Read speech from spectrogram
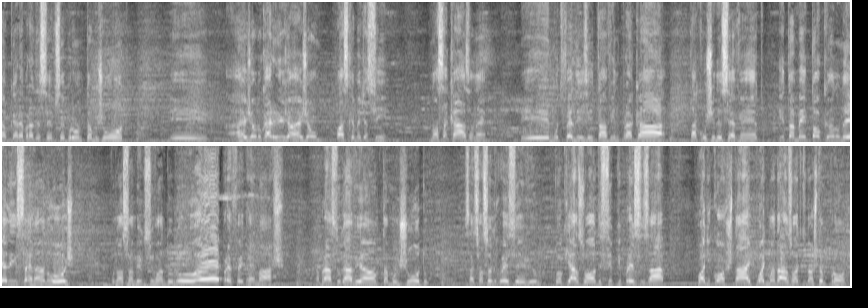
eu quero agradecer você, Bruno, tamo junto. E a região do Cariri já é uma região basicamente assim, nossa casa, né? E muito feliz em estar tá vindo para cá, estar tá curtindo esse evento e também tocando nele e encerrando hoje com o nosso amigo Silvano Dudu. Ei, prefeito Remacho! abraço do Gavião, tamo junto. Satisfação de conhecer, viu? Tô aqui às ordens, sempre que precisar, pode encostar e pode mandar as ordens que nós estamos prontos.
